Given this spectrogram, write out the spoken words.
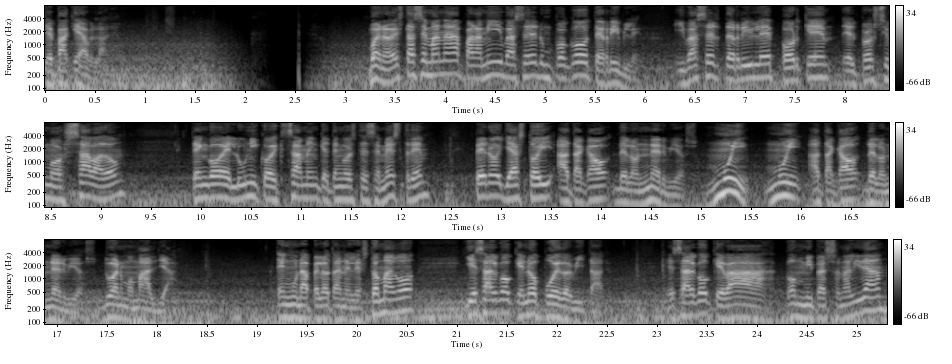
que pa' qué hablar. Bueno, esta semana para mí va a ser un poco terrible. Y va a ser terrible porque el próximo sábado tengo el único examen que tengo este semestre, pero ya estoy atacado de los nervios. Muy, muy atacado de los nervios. Duermo mal ya tengo una pelota en el estómago y es algo que no puedo evitar. Es algo que va con mi personalidad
